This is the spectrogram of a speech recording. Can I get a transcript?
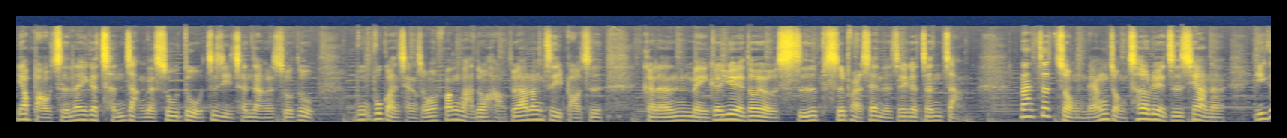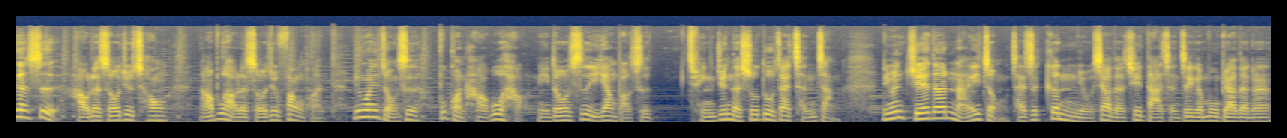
要保持那个成长的速度，自己成长的速度，不不管想什么方法都好，都要让自己保持，可能每个月都有十十 percent 的这个增长。那这种两种策略之下呢，一个是好的时候就冲，然后不好的时候就放缓；另外一种是不管好不好，你都是一样保持。平均的速度在成长，你们觉得哪一种才是更有效的去达成这个目标的呢？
